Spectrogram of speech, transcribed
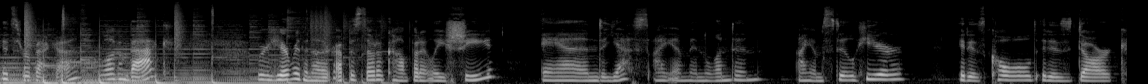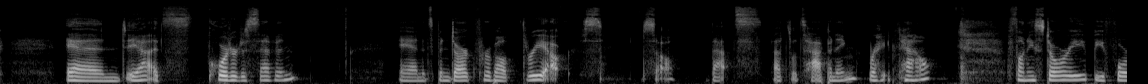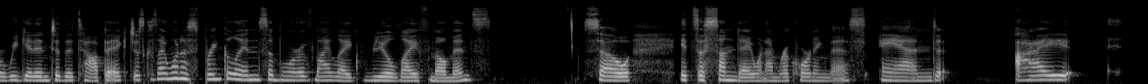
it's Rebekah. Welcome back. We're here with another episode of Confidently She. And yes, I am in London. I am still here. It is cold, it is dark, and yeah, it's quarter to seven, and it's been dark for about three hours. So that's that's what's happening right now. Funny story before we get into the topic, just because I want to sprinkle in some more of my like real life moments. So it's a Sunday when I'm recording this, and I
